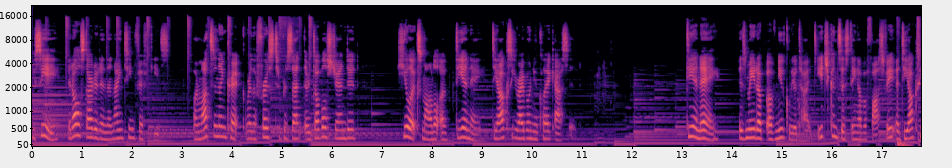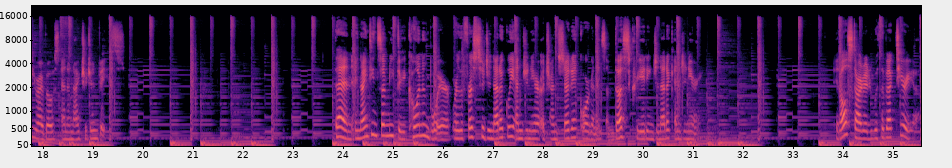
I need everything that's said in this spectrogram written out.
You see, it all started in the 1950s, when Watson and Crick were the first to present their double-stranded helix model of DNA, deoxyribonucleic acid. DNA is made up of nucleotides, each consisting of a phosphate, a deoxyribose, and a nitrogen base. Then, in 1973, Cohen and Boyer were the first to genetically engineer a transgenic organism, thus creating genetic engineering. It all started with a bacteria.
